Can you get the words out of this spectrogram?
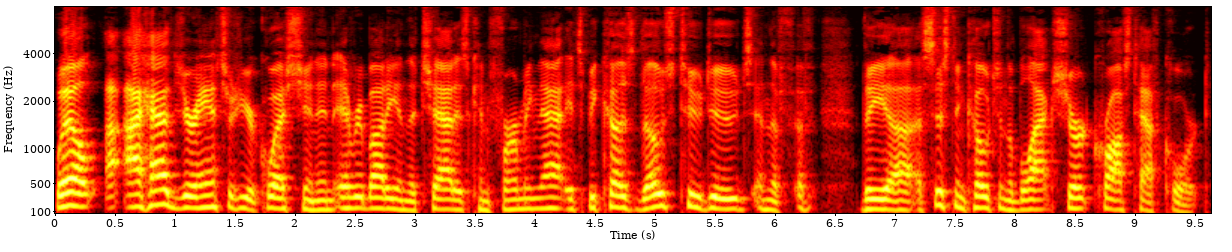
Well, I I had your answer to your question, and everybody in the chat is confirming that. It's because those two dudes and the the uh, assistant coach in the black shirt crossed half court.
